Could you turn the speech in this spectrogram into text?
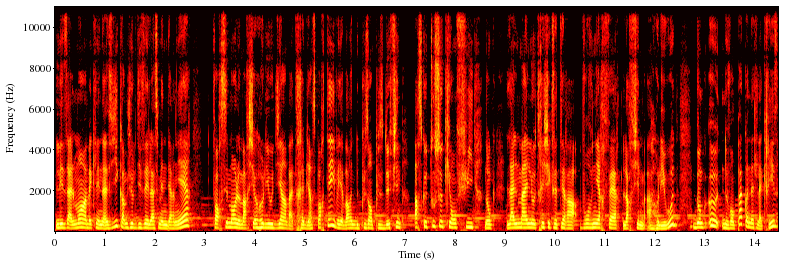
les Allemands, avec les nazis, comme je le disais la semaine dernière. Forcément, le marché hollywoodien va très bien se porter. Il va y avoir de plus en plus de films parce que tous ceux qui ont fui, donc l'Allemagne, l'Autriche, etc., vont venir faire leurs films à Hollywood. Donc eux ne vont pas connaître la crise.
